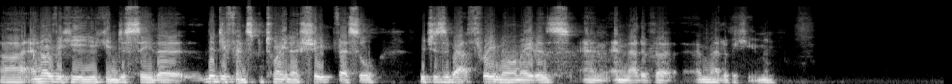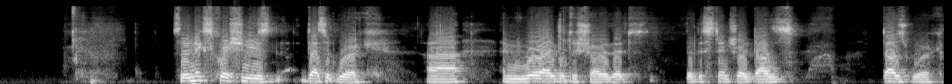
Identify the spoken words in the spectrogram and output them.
Uh, and over here you can just see the, the difference between a sheep vessel, which is about three millimeters, and, and, that, of a, and that of a human. So the next question is, does it work? Uh, and we were able to show that the stentrode does does work.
